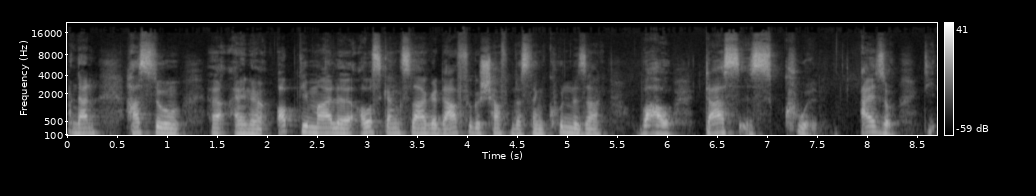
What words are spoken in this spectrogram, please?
Und dann hast du äh, eine optimale Ausgangslage dafür geschaffen, dass dein Kunde sagt, wow, das ist cool. Also, die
